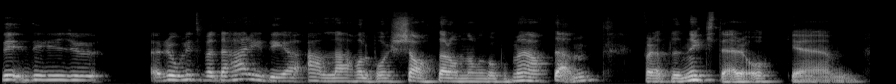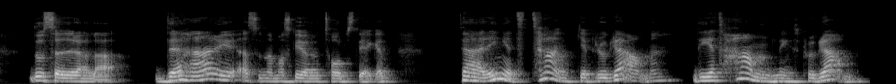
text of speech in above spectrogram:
det, det är ju roligt för det här är ju det alla håller på och tjatar om när man går på möten för att bli nykter och eh, då säger alla det här är alltså när man ska göra tolvstegen. Det här är inget tankeprogram. Det är ett handlingsprogram.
